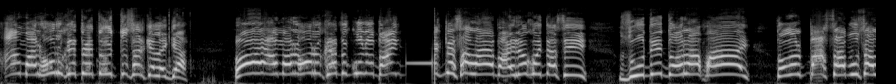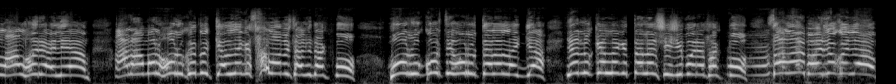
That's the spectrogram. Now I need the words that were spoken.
আমার হরু তো কে লাগিয়া। কোনো ভাই যদি ধরা ভাই তোর পাছা বুসা লাল হয়ে আইলাম আর আমার হরু খেতে কেন লাগে সালা বিছানি থাকব হরু করতে হরু তেলে লাগিয়া এনু কেন লাগে তেলের শিশি পরে থাকব সালায় বাইরে কইলাম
